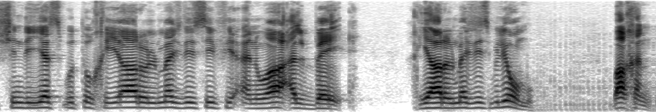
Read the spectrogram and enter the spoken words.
Şimdi yesbutu khiyarul meclisi fi enva'el bey. Khiyarul meclis biliyor mu? Bakın.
